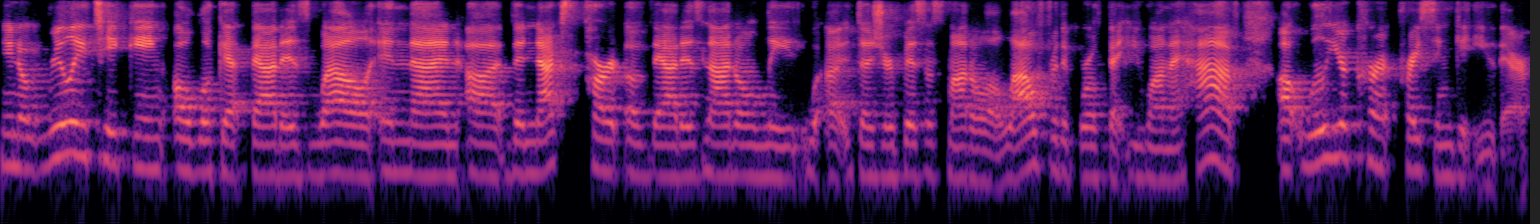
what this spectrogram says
you know, really taking a look at that as well. And then uh, the next part of that is not only uh, does your business model allow for the growth that you want to have, uh, will your current pricing get you there?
